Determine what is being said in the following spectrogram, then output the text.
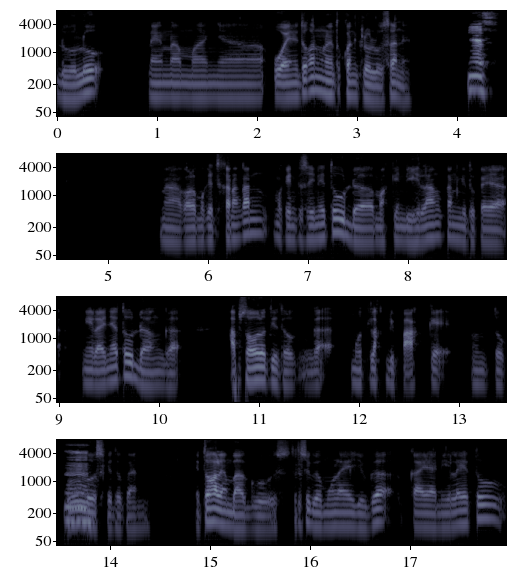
dulu yang namanya UN itu kan menentukan kelulusan ya? Yes Nah, kalau makin sekarang kan makin ke sini tuh udah makin dihilangkan gitu kayak nilainya tuh udah nggak absolut gitu, nggak mutlak dipakai untuk Hmm. lulus gitu kan. Itu hal yang bagus. Terus juga mulai juga kayak nilai tuh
